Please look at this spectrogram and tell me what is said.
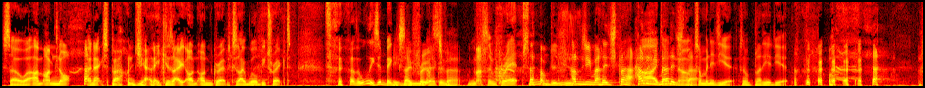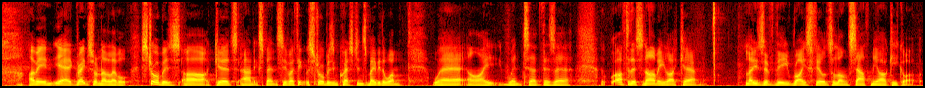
So uh, I'm I'm not an expert on jelly because I on, on grapes because I will be tricked. Ooh, these are big. He's no fruit massive, expert. Massive grapes. How did you manage that? How did I you manage know, that? I'm an idiot. I'm a bloody idiot. I mean, yeah, grapes are another level. Strawberries are good and expensive. I think the strawberries in question's maybe the one where I went to. There's a after the tsunami, like uh, loads of the rice fields along South Miyagi got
